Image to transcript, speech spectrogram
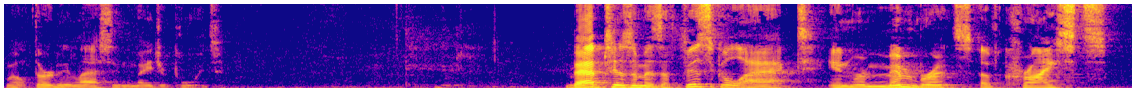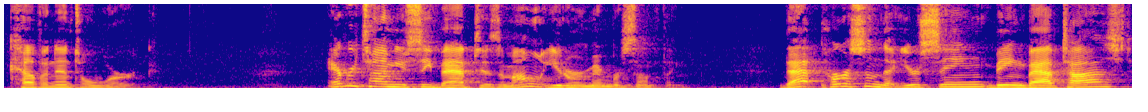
well, thirdly and lastly, the major points. Baptism is a physical act in remembrance of Christ's covenantal work. Every time you see baptism, I want you to remember something. That person that you're seeing being baptized,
